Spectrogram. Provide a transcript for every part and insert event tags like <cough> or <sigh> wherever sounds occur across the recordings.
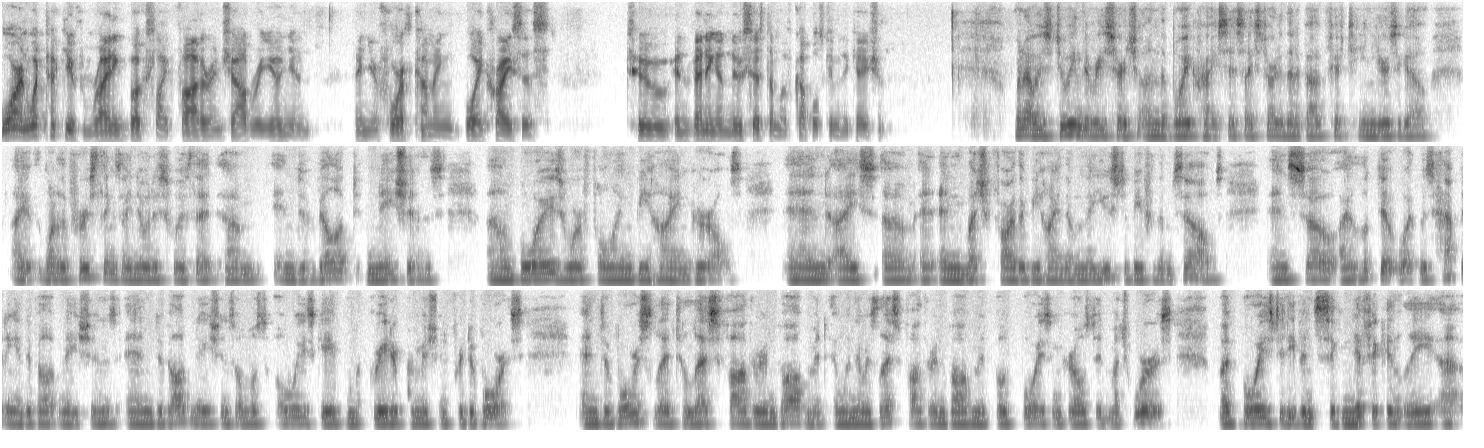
Warren, what took you from writing books like Father and Child Reunion and your forthcoming Boy Crisis to inventing a new system of couples communication? When I was doing the research on the boy crisis, I started that about 15 years ago. I, one of the first things I noticed was that um, in developed nations, um, boys were falling behind girls and I um, and, and, much farther behind them than they used to be for themselves. And so I looked at what was happening in developed nations, and developed nations almost always gave greater permission for divorce. And divorce led to less father involvement. And when there was less father involvement, both boys and girls did much worse. But boys did even significantly, uh,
